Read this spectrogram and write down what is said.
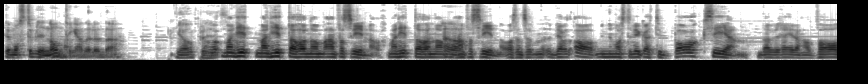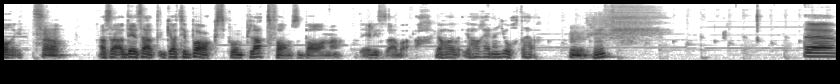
det måste bli någonting annorlunda. Ja, precis. man, hit, man hittar honom, han försvinner. Man hittar honom, Ja. han försvinner. Och sen så blir det, ja, men nu måste vi gå tillbaks igen. Där vi redan har varit. Ja. Alltså det är så här att gå tillbaks på en plattformsbana. Det är liksom så här bara, ah, jag har, jag har redan gjort det här. Mm. Eh,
